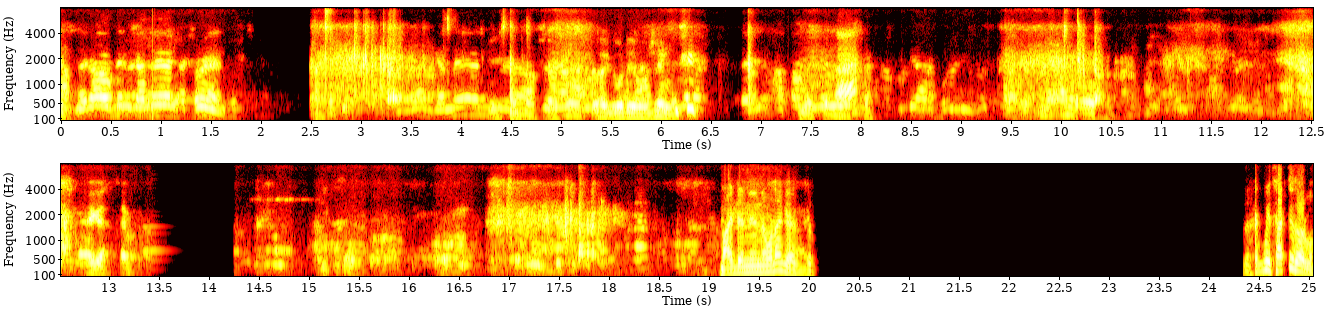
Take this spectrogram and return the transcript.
আপনারা ওখানে গেলেন শোনেন গেলেন গোটে বসেন ঠিক আছে মাইটা নিয়ে নেব নাকি একবার? থাকবি থাকতে ধরবো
